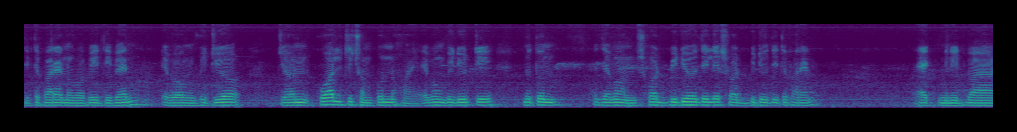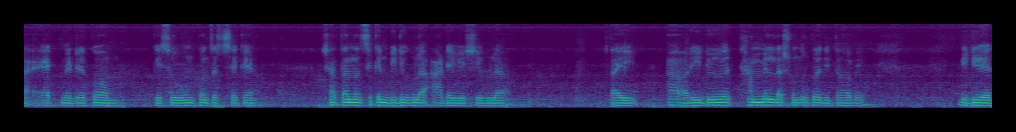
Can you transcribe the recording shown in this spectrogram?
দিতে পারেন ওভাবেই দিবেন এবং ভিডিও যেমন কোয়ালিটি সম্পূর্ণ হয় এবং ভিডিওটি নতুন, যেমন শর্ট ভিডিও দিলে শর্ট ভিডিও দিতে পারেন। এক মিনিট বা এক মিনিটের কম, কিছু উনপঞ্চাশ সেকেন্ড, সাতান্ন সেকেন্ড ভিডিওগুলো আটে বেশি এগুলা। তাই আর ভিডিওর থাম্বেলটা সুন্দর করে দিতে হবে। ভিডিওর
